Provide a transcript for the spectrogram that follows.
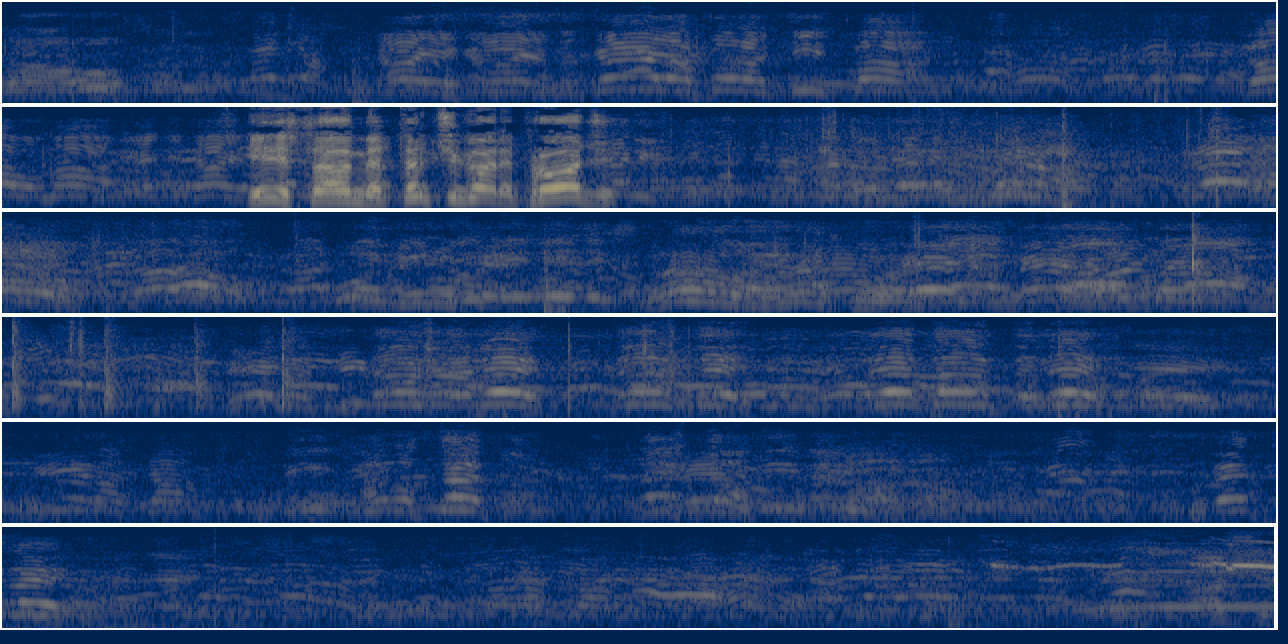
Bravo! Gaja, ti spas! Bravo! Idi trči gore, prođi. Bravo, je, Petre! Naše,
